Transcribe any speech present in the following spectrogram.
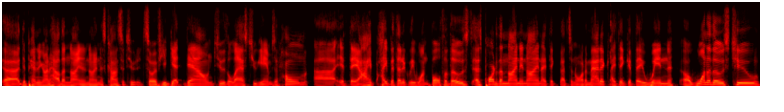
uh, depending on how the 9 and 9 is constituted. So if you get down to the last two games at home, uh, if they hy- hypothetically won both of those as part of the 9 and 9, I think that's an automatic. I think if they win uh, one of those two,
